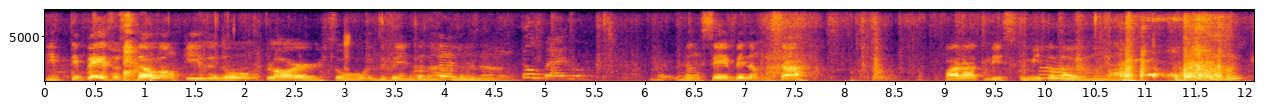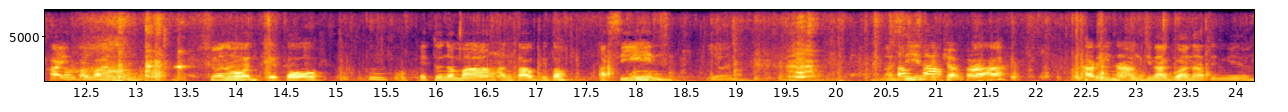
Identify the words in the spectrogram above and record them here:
50 pesos daw ang kilo nung flour. So, ibibenta natin yun ng, ng 7 ang isa. Para at least kumita tayo ng kahit pa paano. Sunod, ito. Ito namang, ang tawag nito, asin. Yan. Asin at saka harina ang ginagawa natin ngayon.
